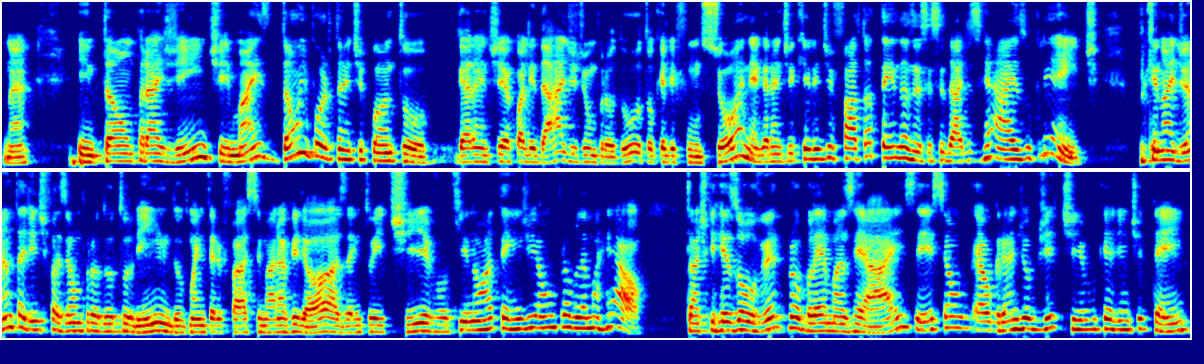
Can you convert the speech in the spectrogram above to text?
né? Então, para a gente, mais tão importante quanto garantir a qualidade de um produto, que ele funcione, é garantir que ele de fato atenda às necessidades reais do cliente. Porque não adianta a gente fazer um produto lindo, uma interface maravilhosa, intuitivo, que não atende a um problema real. Então, acho que resolver problemas reais, esse é o, é o grande objetivo que a gente tem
